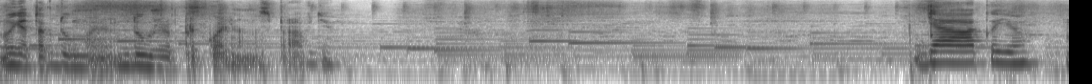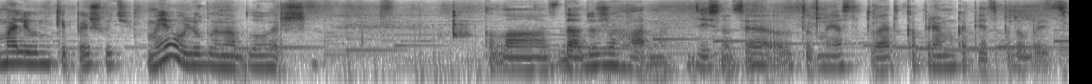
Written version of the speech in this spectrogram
Ну, я так думаю, дуже прикольно насправді. Дякую. Малюнки пишуть. Моя улюблена блогерша. Клас, да, дуже гарно. Дійсно, це от моя статуетка прям капець подобається.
